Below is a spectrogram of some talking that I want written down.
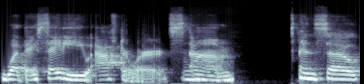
what they say to you afterwards. Mm-hmm. Um, and so,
